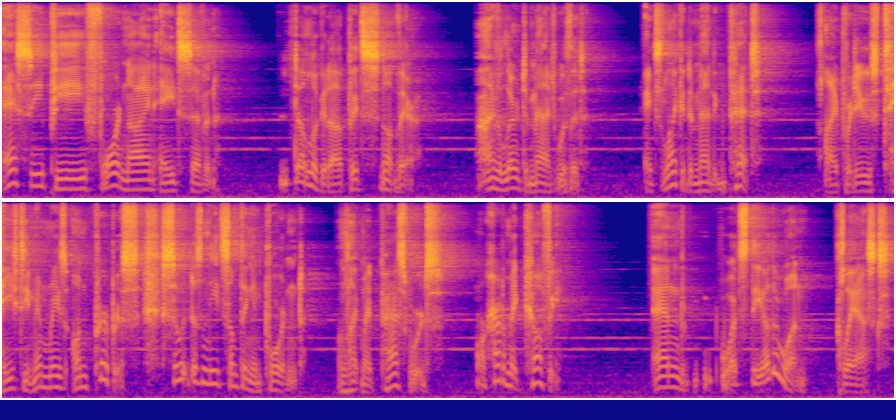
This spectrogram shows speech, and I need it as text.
SCP 4987. Don't look it up, it's not there. I've learned to manage with it. It's like a demanding pet. I produce tasty memories on purpose, so it doesn't need something important like my passwords, or how to make coffee. And what's the other one? Clay asks.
